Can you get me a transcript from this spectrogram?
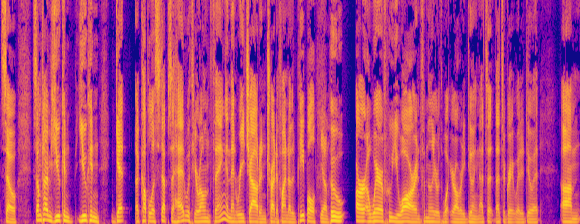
So sometimes you can you can get a couple of steps ahead with your own thing, and then reach out and try to find other people Yeah. who are aware of who you are and familiar with what you're already doing. That's a that's a great way to do it. Um,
